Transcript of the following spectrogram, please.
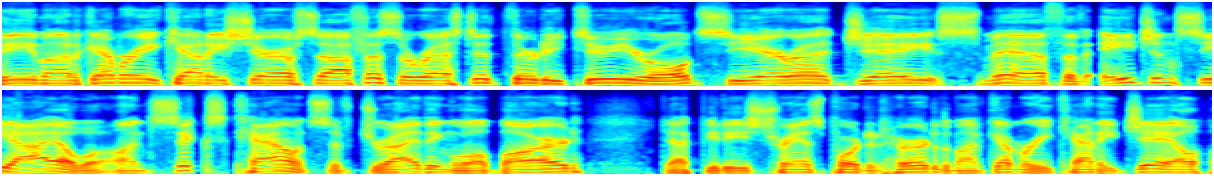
The Montgomery County Sheriff's Office arrested 32 year old Sierra J. Smith of Agency, Iowa, on six counts of driving while barred. Deputies transported her to the Montgomery County Jail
